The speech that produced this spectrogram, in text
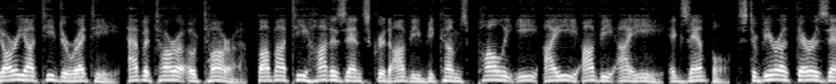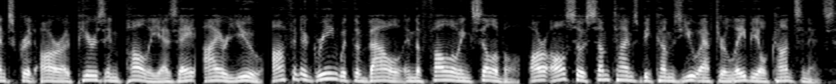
Daryati Dureti, Avatara Otara, Bhavati Hata Sanskrit Avi becomes Pali E. Avi i.e. example, Stavira Thera. Sanskrit R appears in Pali as A, I or U, often agreeing with the vowel in the following syllable, R also sometimes becomes U after labial consonants.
